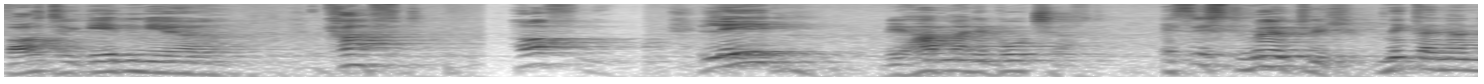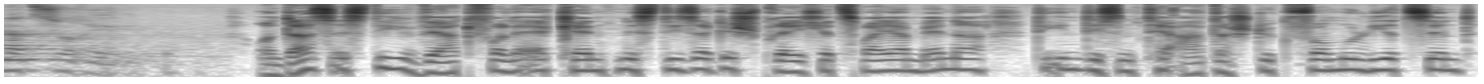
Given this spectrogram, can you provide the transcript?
Worte geben mir Kraft, Hoffnung, Leben. Wir haben eine Botschaft. Es ist möglich, miteinander zu reden. Und das ist die wertvolle Erkenntnis dieser Gespräche zweier Männer, die in diesem Theaterstück formuliert sind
